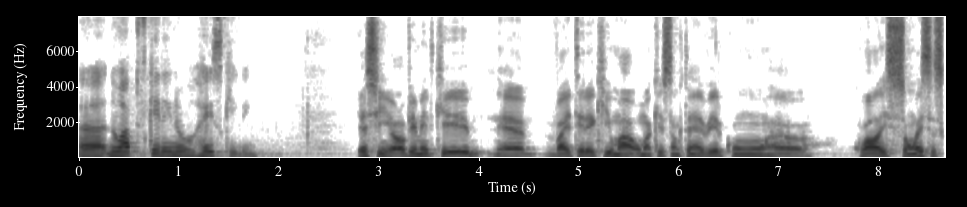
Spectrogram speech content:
uh, no upskilling e no reskilling? E assim, obviamente que é, vai ter aqui uma, uma questão que tem a ver com uh, quais são essas,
